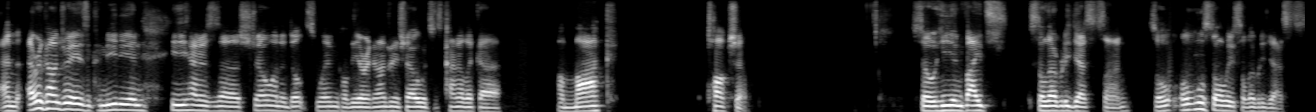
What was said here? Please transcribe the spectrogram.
And Eric Andre is a comedian. He had his uh, show on Adult Swim called The Eric Andre Show, which is kind of like a, a mock talk show. So he invites celebrity guests on, so almost always celebrity guests.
